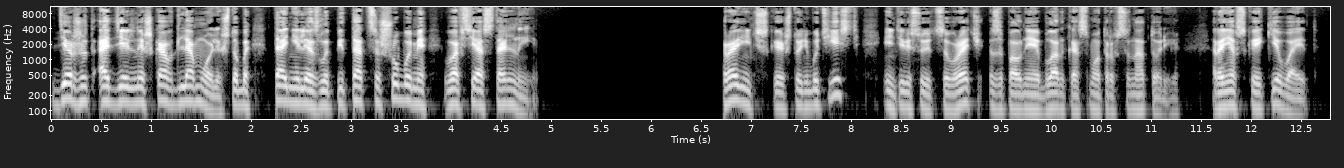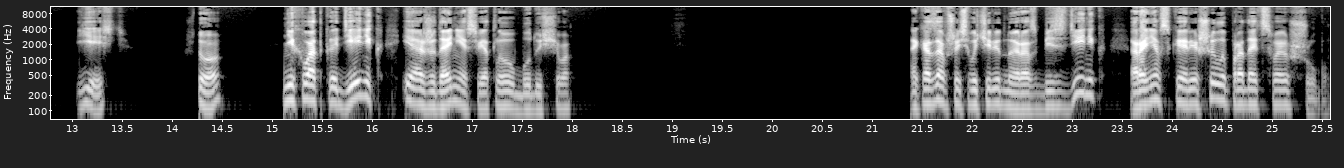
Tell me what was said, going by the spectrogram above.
держит отдельный шкаф для моли, чтобы та не лезла питаться шубами во все остальные. «Хроническое что-нибудь есть?» — интересуется врач, заполняя бланк осмотра в санатории. Раневская кивает. Есть. Что? Нехватка денег и ожидание светлого будущего. Оказавшись в очередной раз без денег, Раневская решила продать свою шубу.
